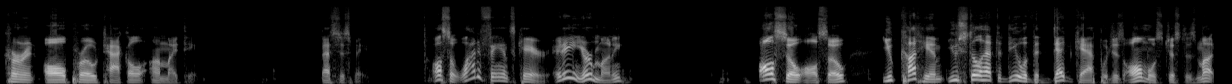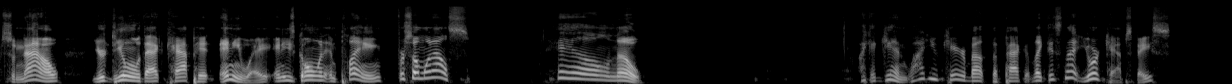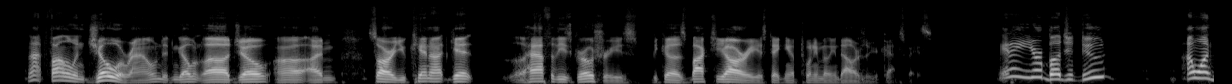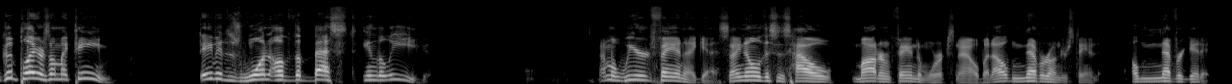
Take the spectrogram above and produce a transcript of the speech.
current all pro tackle on my team. That's just me. Also, why do fans care? It ain't your money. Also, also, you cut him, you still have to deal with the dead cap, which is almost just as much. So now you're dealing with that cap hit anyway, and he's going and playing for someone else. Hell no. Like again, why do you care about the pack? Like it's not your cap space. Not following Joe around and going, uh, Joe, uh, I'm sorry, you cannot get uh, half of these groceries because Bakhtiari is taking up $20 million of your cap space. It ain't your budget, dude. I want good players on my team. David is one of the best in the league. I'm a weird fan, I guess. I know this is how modern fandom works now, but I'll never understand it. I'll never get it.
